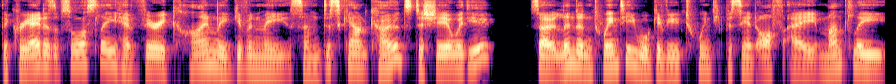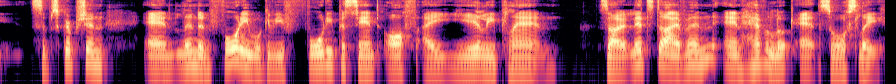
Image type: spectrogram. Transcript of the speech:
The creators of Sourcely have very kindly given me some discount codes to share with you. So Lyndon20 will give you 20% off a monthly subscription and Lyndon40 will give you 40% off a yearly plan. So let's dive in and have a look at Sourcely.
